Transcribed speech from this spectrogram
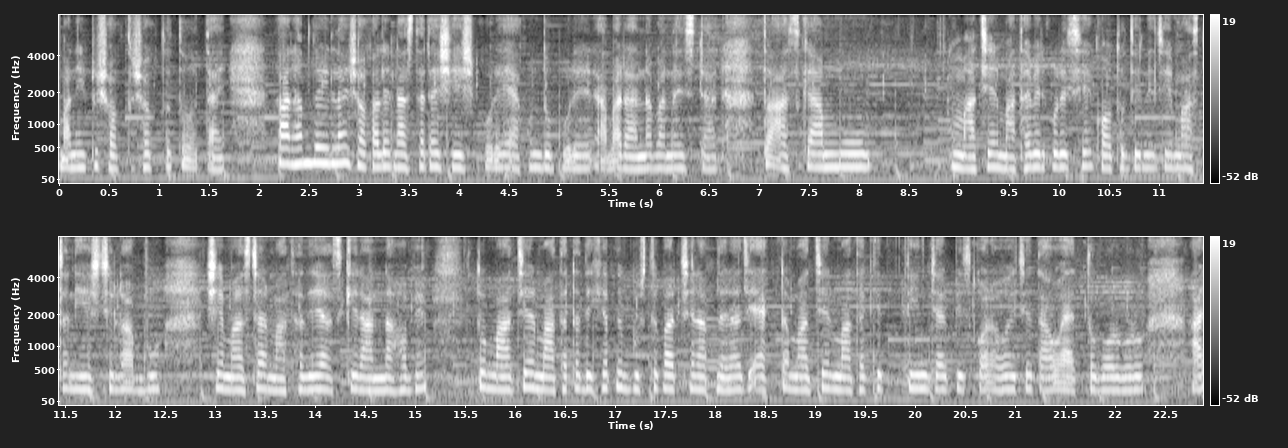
মানে একটু শক্ত শক্ত তো, তাই। আলহামদুলিল্লাহ সকালে নাস্তাটা শেষ করে এখন দুপুরের আবার রান্না বান্না স্টার্ট তো আজকে আম্মু মাছের মাথা বের করেছে। গতদিনে যে মাছটা নিয়ে এসেছিল আব্বু সেই মাছটার মাথা দিয়ে আজকে রান্না হবে। তো মাছের মাথাটা দেখে আপনি বুঝতে পারছেন আপনারা যে একটা মাছের মাথাকে তিন চার পিস করা হয়েছে, তাও এত বড় বড়। আর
